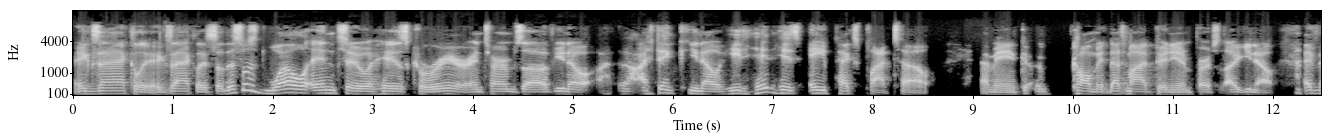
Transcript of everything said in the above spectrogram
Exactly, exactly. So this was well into his career in terms of, you know, I think, you know, he'd hit his apex plateau. I mean, call me that's my opinion personally, you know. If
